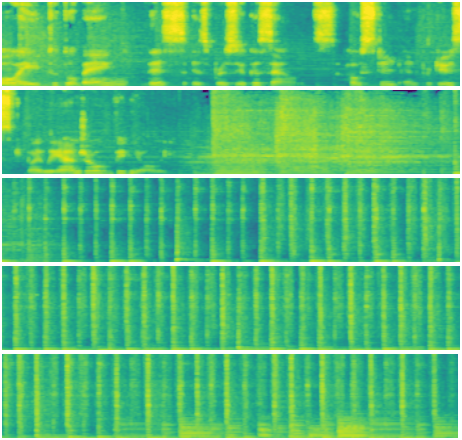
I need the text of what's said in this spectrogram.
Oi, tudo bem? This is Brazuca Sounds, hosted and produced by Leandro Vignoli.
